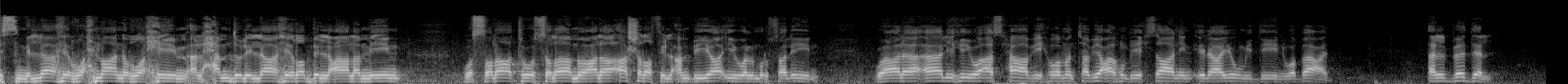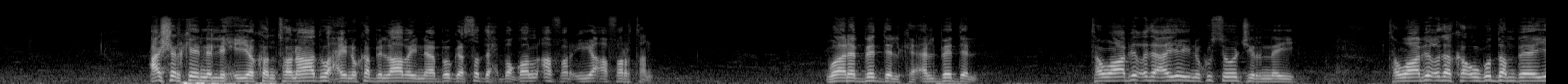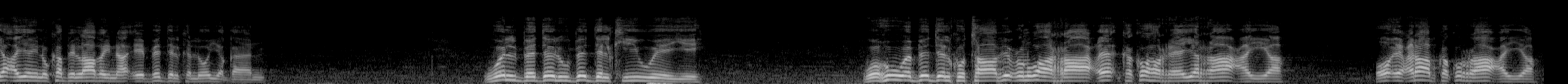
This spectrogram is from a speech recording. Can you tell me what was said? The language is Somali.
بسم الله الرحمن الرحيم الحمد لله رب العالمين والصلاة والسلام على أشرف الأنبياء والمرسلين وعلى آله وأصحابه ومن تبعهم بإحسان إلى يوم الدين وبعد البدل casharkeenna lix iyo kontonaad waxaynu ka bilaabaynaa bogga saddex boqol afar iyo afartan waana beddelka albedel tawaabicda ayaynu ku soo jirnay tawaabicda ka ugu dambeeya ayaynu ka bilaabaynaa ee beddelka loo yaqaan. Walbedelu beddelkii weeye wa huwa beddelku taabicun waa raace ka ka horreeya raacaya oo icraabka ku raacaya.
